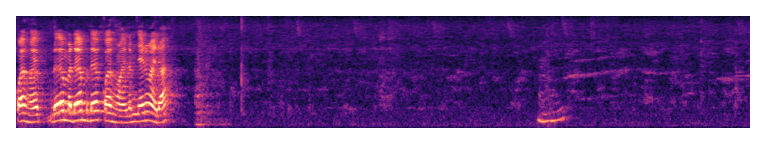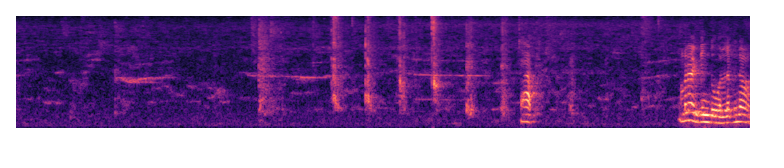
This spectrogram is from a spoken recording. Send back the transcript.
ก้อยหอยเด้อมาเด้อมาเด้อก้อยหอยน้ำย่ายหน่อยเด้อครับไม่ได้กินโดนแล้วพี่น้อง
